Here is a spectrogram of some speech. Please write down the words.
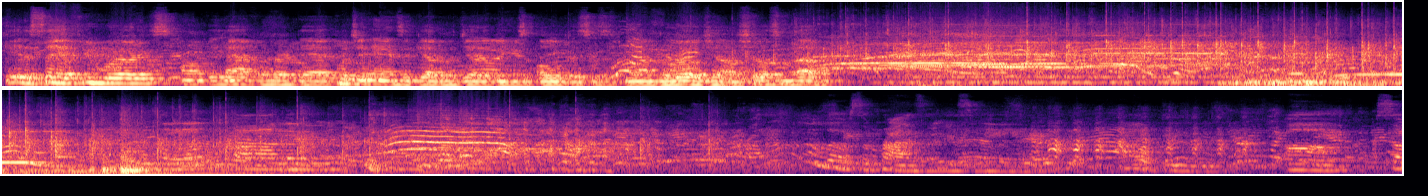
Here to say a few words on behalf of her dad. Put your hands together for Jellybean's oldest. This is Bianca Rhodes, y'all. Show some love. surprising this man. Um, so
